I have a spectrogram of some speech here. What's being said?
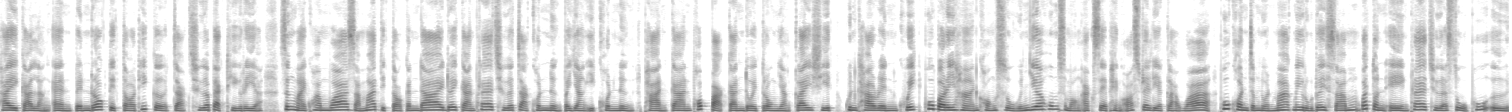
ไข้การหลังแอนเป็นโรคติดต่อที่เกิดจากเชื้อแบคทีเรีย ซึ่งหมายความว่าสามารถติดต่อกันได้ด้วยการแพร่เชื้อจากคนหนึ่งไปยังอีกคนหนึ่ง ผ่านการพบปะกันโดยตรงอย่างใกล้ชิด คุณคาร์เรนควิก ผู้บริหารของศูนย์เยื่อหุ้มสมองอักเสบแห่งออสเตรเลียกล่าวว่า ผู้คนจำนวนมากไม่รู้ด้วยซ้ำว่าตนเองแพร่เชื้อสู่ผู้อื่น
